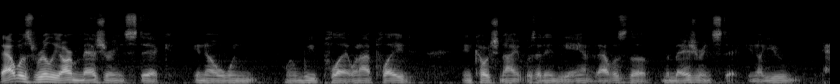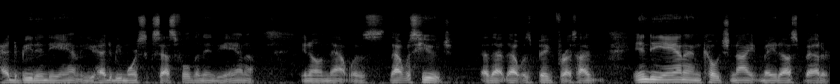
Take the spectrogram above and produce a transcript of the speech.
that was really our measuring stick. You know, when when we play when I played and Coach Knight was at Indiana, that was the the measuring stick. You know, you had to beat Indiana. You had to be more successful than Indiana, you know, and that was that was huge. That that was big for us. I, Indiana and Coach Knight made us better.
